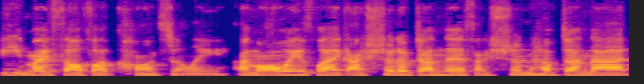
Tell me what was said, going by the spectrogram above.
beat myself up constantly. I'm always like, I should have done this. I shouldn't have done that.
